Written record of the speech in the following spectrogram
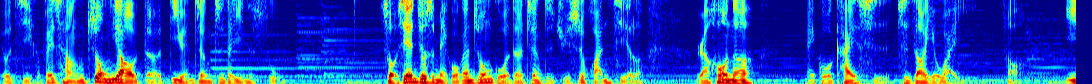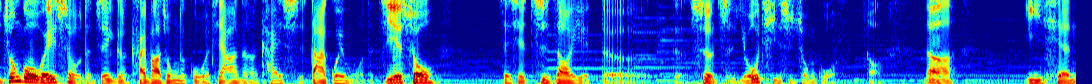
有几个非常重要的地缘政治的因素。首先就是美国跟中国的政治局势缓解了，然后呢，美国开始制造业外移哦，以中国为首的这个开发中的国家呢，开始大规模的接收这些制造业的的设置，尤其是中国哦。那以前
